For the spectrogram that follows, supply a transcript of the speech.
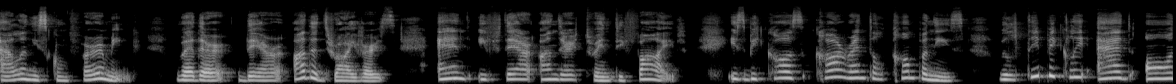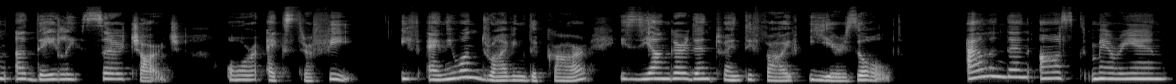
Alan is confirming whether there are other drivers and if they are under 25 is because car rental companies will typically add on a daily surcharge or extra fee if anyone driving the car is younger than 25 years old. Alan then asked Marianne,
